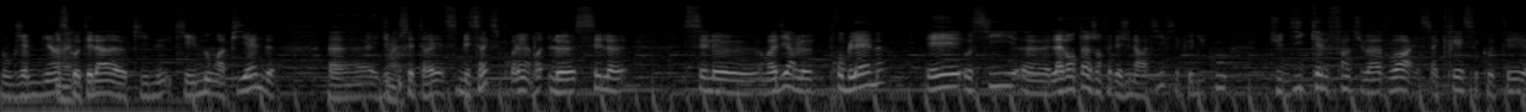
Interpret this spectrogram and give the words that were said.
Donc, j'aime bien ce côté-là euh, qui, qui est non happy end. Euh, et du Ouais. coup, c'était. Mais c'est vrai que ce problème. C'est le. C'est le. On va dire le problème et aussi euh, l'avantage en fait des génératifs, c'est que du coup, tu dis quelle fin tu vas avoir et ça crée ce côté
